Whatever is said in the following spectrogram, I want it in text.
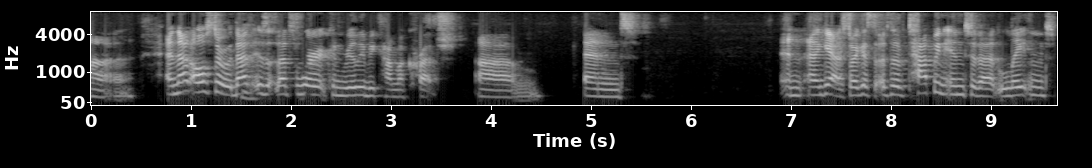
Uh, and that also that is that's where it can really become a crutch um, and and uh, yeah, so I guess sort of tapping into that latent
